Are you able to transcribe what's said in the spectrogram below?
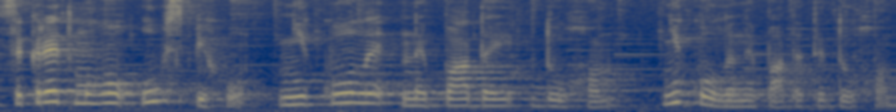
секрет мого успіху ніколи не падай духом, ніколи не падати духом.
